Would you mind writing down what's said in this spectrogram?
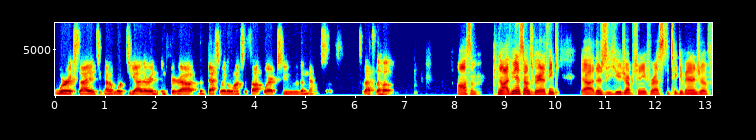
We're excited to kind of work together and, and figure out the best way to launch the software to the masses. So that's the hope. Awesome. No, I think that sounds great. I think uh, there's a huge opportunity for us to take advantage of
